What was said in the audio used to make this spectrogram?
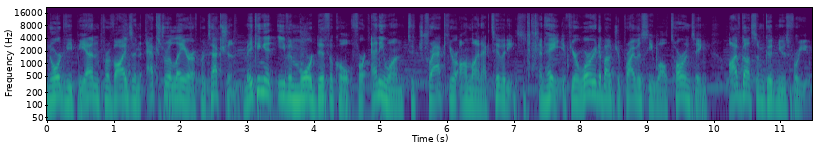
NordVPN provides an extra layer of protection, making it even more difficult for anyone to track your online activities. And hey, if you're worried about your privacy while torrenting, I've got some good news for you.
